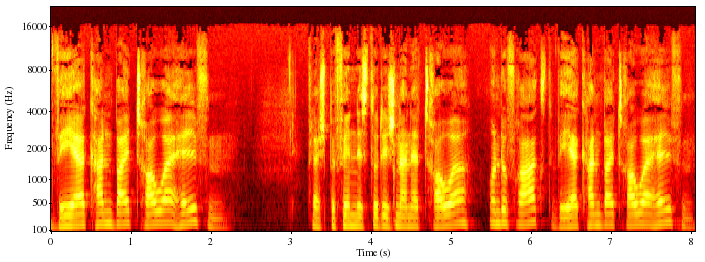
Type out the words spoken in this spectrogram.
Wer kann bei Trauer helfen? Vielleicht befindest du dich in einer Trauer und du fragst, wer kann bei Trauer helfen?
